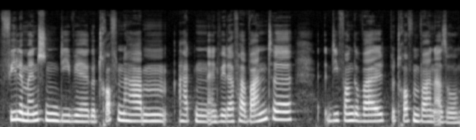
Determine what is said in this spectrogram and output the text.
viele Menschen, die wir getroffen haben, hatten entweder Verwandte, die von Gewalt betroffen waren, also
